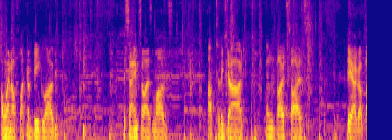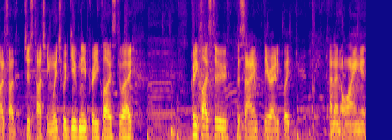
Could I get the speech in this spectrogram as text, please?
I went off like a big lug, the same size lugs, up to the guard and both sides. Yeah, I got both sides just touching, which would give me pretty close to a, pretty close to the same theoretically. And then eyeing it.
